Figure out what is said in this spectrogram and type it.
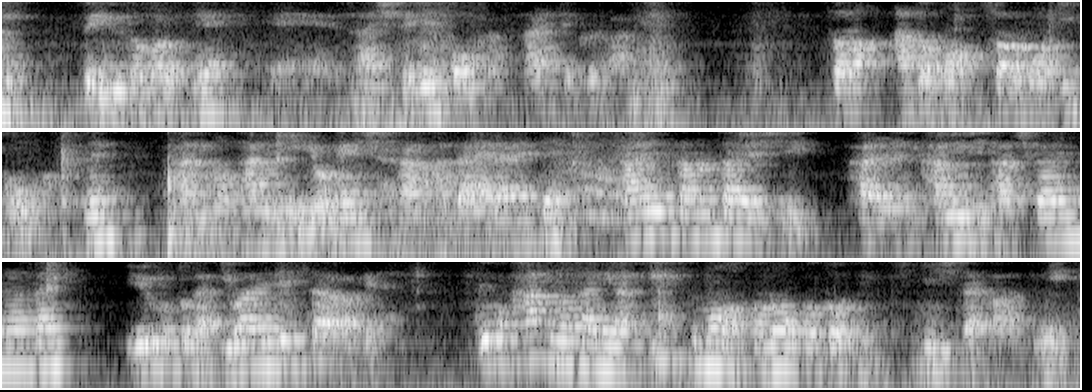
民というところで、えー、最終的にフォーカスされてくるわけです。その後も、その後以降もですね、神の民に預言者が与えられて、再三再し、彼らに神に立ち返りなさいということが言われてきたわけです。でも神の民はいつもそのことに聞き従わずに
